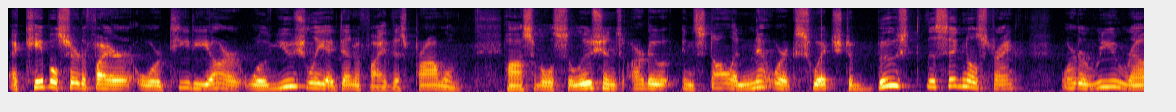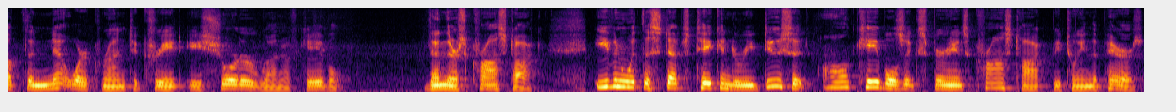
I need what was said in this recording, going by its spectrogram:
A cable certifier or TDR will usually identify this problem. Possible solutions are to install a network switch to boost the signal strength or to reroute the network run to create a shorter run of cable. Then there's crosstalk. Even with the steps taken to reduce it, all cables experience crosstalk between the pairs,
